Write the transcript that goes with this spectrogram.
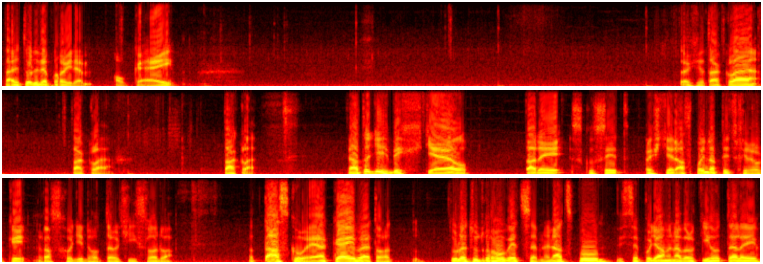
Tady tudy neprojdem. OK. Takže takhle. Takhle. Takhle. Já totiž bych chtěl tady zkusit ještě aspoň na ty tři roky rozchodit hotel číslo 2. Otázkou je, jaký bude to. Tuhle tu druhou věc jsem nenacpu. Když se podíváme na velký hotely,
